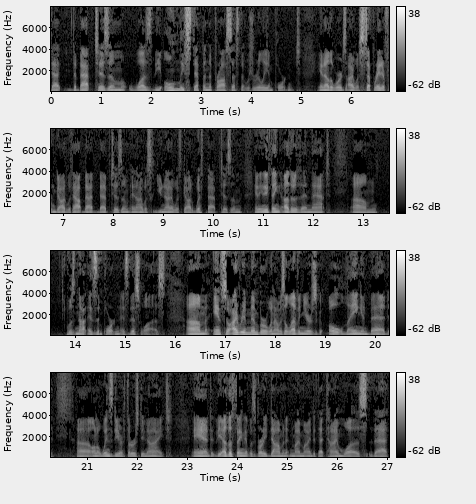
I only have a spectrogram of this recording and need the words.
that the baptism was the only step in the process that was really important. In other words, I was separated from God without ba- baptism, and I was united with God with baptism. And anything other than that um, was not as important as this was. Um, and so I remember when I was 11 years old, laying in bed uh, on a Wednesday or Thursday night. And the other thing that was very dominant in my mind at that time was that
